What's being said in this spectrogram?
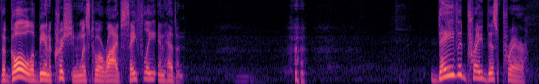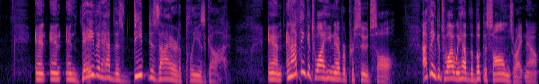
the goal of being a Christian was to arrive safely in heaven? David prayed this prayer, and, and, and David had this deep desire to please God. And, and I think it's why he never pursued Saul. I think it's why we have the book of Psalms right now.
